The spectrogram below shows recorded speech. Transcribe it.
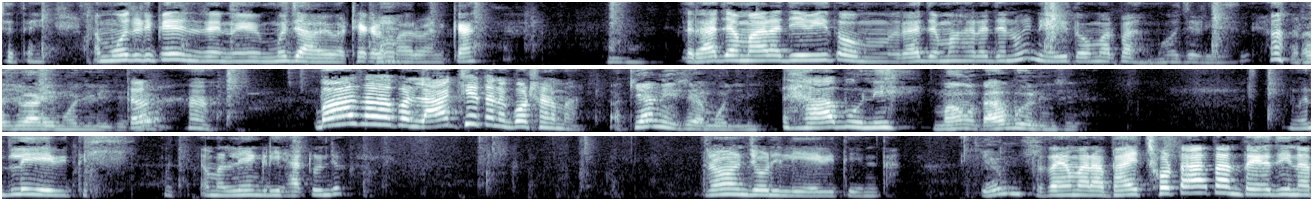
છે તે મોજડી પહેરીને મજા આવે એવા ઠેકડા મારવાની કા? રાજા મહારાજ એવી તો રાજા મહારાજા હોય ને એવી તો અમારી પાસે મોજડી છે. રજવાડી મોજડી છે તો હા. બસ હવે પણ લાગશે તને ગોઠણમાં. ક્યાંની છે આ મોજડી? આબુની. માઉન્ટ આબુની છે. બદલી એવી હતી. એમાં લેંગડી હાટું જો. ત્રણ જોડી લઈ આવી હતી એમ તા. એવું તો અમારા ભાઈ છોટા હતા ને તો હજીના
